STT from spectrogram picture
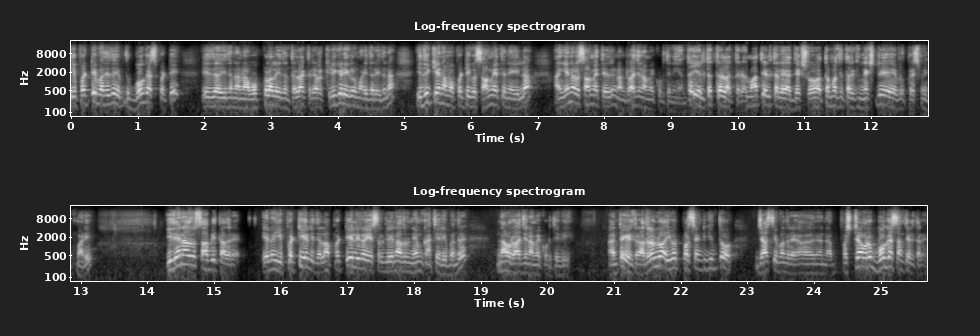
ಈ ಪಟ್ಟಿ ಬಂದಿದೆ. ಇದು ಬೋಗಸ್ ಪಟ್ಟಿ. ಇದು, ಇದನ್ನ ನಾವು ಒಪ್ಕೊಳ್ಳಲ್ಲ. ಇದನ್ನ ತಳ್ಳಾಕ್ತಾರೆ ಯಾರು ಕಿಡಿಗೇಡಿಗಳು ಮಾಡಿದ್ದಾರೆ ಇದನ್ನ. ಇದಕ್ಕೆ ನಮ್ಮ ಪಟ್ಟಿಗೂ ಸಾಮ್ಯತೆನೇ ಇಲ್ಲ. ಹಂಗೇನಾದ್ರು ಸಾಮ್ಯತೆ ಇದ್ರೆ ನಾನು ರಾಜೀನಾಮೆ ಕೊಡ್ತೀನಿ ಅಂತ ಹೇಳ್ತಾ ತಳ್ಳಾಕ್ತಾರೆ ಮಾತು ಹೇಳ್ತಾರೆ ಅಧ್ಯಕ್ಷರು. ಹತ್ತೊಂಬತ್ತನೇ ತಾರೀಕು ನೆಕ್ಸ್ಟ್ ಡೇ ಪ್ರೆಸ್ ಮೀಟ್ ಮಾಡಿ. ಇದೇನಾದರೂ ಸಾಬೀತಾದರೆ ಏನು ಈ ಪಟ್ಟಿಯಲ್ಲಿದೆಲ್ಲ ಪಟ್ಟಿಯಲ್ಲಿರೋ ಹೆಸರುಗಳು ಏನಾದರೂ ನೇಮಕಾತಿಯಲ್ಲಿ ಬಂದರೆ ನಾವು ರಾಜೀನಾಮೆ ಕೊಡ್ತೀವಿ ಅಂತ ಹೇಳ್ತಾರೆ. ಅದರಲ್ಲೂ ಐವತ್ತು ಪರ್ಸೆಂಟ್ಗಿಂತ ಜಾಸ್ತಿ ಬಂದರೆ ಫಸ್ಟ್ ಅವರು ಬೋಗಸ್ ಅಂತ ಹೇಳ್ತಾರೆ.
